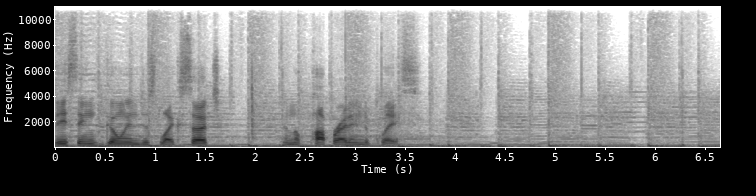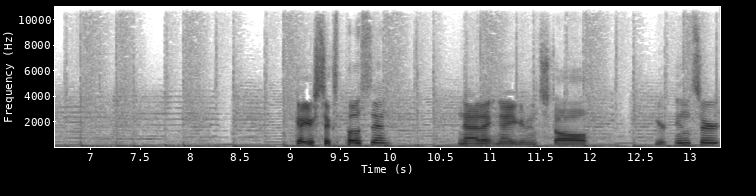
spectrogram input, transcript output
These things go in just like such and they'll pop right into place. Got your six posts in. Now, now you're gonna install your insert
